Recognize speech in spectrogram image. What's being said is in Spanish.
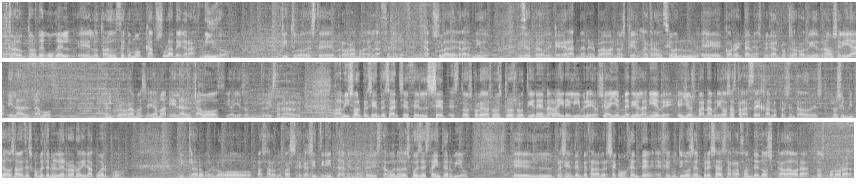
El traductor de Google eh, lo traduce como cápsula de graznido. El título de este programa de la CNBC, cápsula de graznido. Dice, pero que, que grazna en el programa. No, es que la traducción eh, correcta, me ha explicado el profesor Rodríguez Brown, sería el altavoz. El programa se llama El Altavoz y ahí es donde entrevistan al... Aviso al presidente Sánchez, el set, estos colegas nuestros lo tienen al aire libre, o sea, ahí en medio de la nieve. Ellos van abrigados hasta las cejas, los presentadores. Los invitados a veces cometen el error de ir a cuerpo. Y claro, pues luego pasa lo que pasa, casi tiritan en la entrevista. Bueno, después de esta interview, el presidente empezará a verse con gente, ejecutivos de empresas, a razón de dos cada hora, dos por hora,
